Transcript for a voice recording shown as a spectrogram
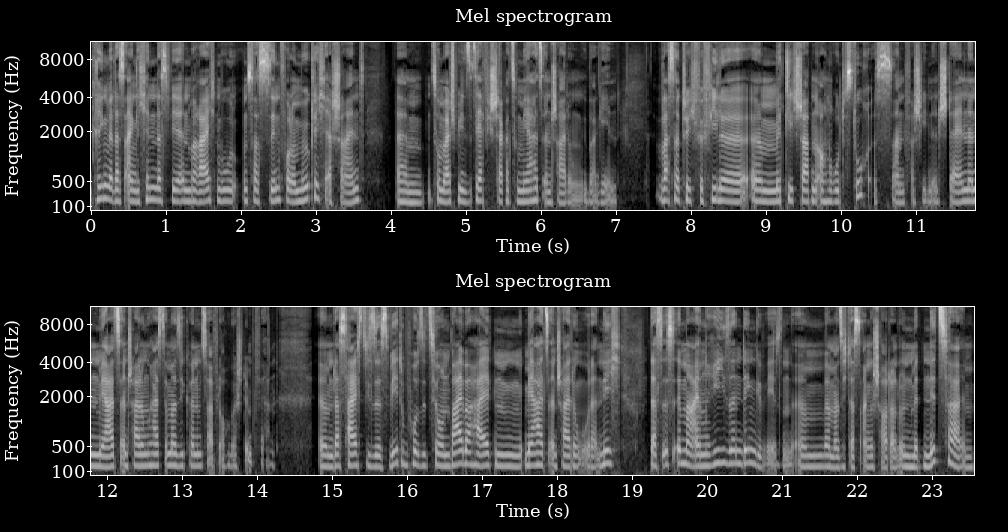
kriegen wir das eigentlich hin, dass wir in Bereichen, wo uns das sinnvoll und möglich erscheint, ähm, zum Beispiel sehr viel stärker zu Mehrheitsentscheidungen übergehen was natürlich für viele ähm, Mitgliedstaaten auch ein rotes Tuch ist an verschiedenen Stellen. Denn Mehrheitsentscheidungen heißt immer, sie können im Zweifel auch überstimmt werden. Ähm, das heißt, dieses Veto-Position beibehalten, Mehrheitsentscheidung oder nicht, das ist immer ein Riesending gewesen, ähm, wenn man sich das angeschaut hat. Und mit Nizza im,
